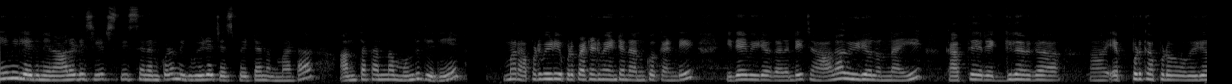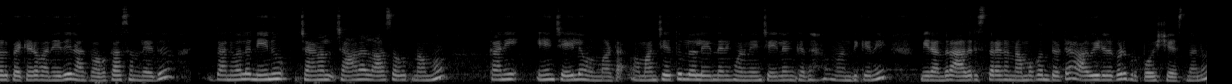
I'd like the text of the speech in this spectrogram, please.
ఏమీ లేదు. నేను ఆల్రెడీ సీడ్స్ తీసానని కూడా మీకు వీడియో చేసి పెట్టాను అనమాట అంతకన్నా ముందుది ఇది. మరి అప్పుడు వీడియో ఇప్పుడు పెట్టడం ఏంటని అనుకోకండి. ఇదే వీడియో కదండి. చాలా వీడియోలు ఉన్నాయి. కాకపోతే రెగ్యులర్గా ఎప్పటికప్పుడు వీడియోలు పెట్టడం అనేది నాకు అవకాశం లేదు. దానివల్ల నేను ఛానల్ చాలా లాస్ అవుతున్నాము. కానీ ఏం చేయలేము అనమాట మన చేతుల్లో లేని దానికి మనం ఏం చేయలేం కదా. అందుకని మీరు అందరూ ఆదరిస్తారన్న నమ్మకంతో ఆ వీడియోలు కూడా ఇప్పుడు పోస్ట్ చేస్తున్నాను.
